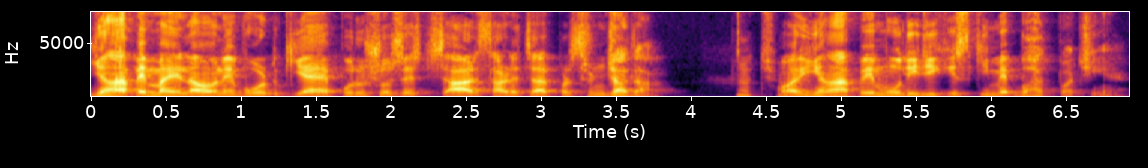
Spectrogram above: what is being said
यहाँ पे महिलाओं ने वोट किया है पुरुषों से चार साढ़े चार परसेंट ज़्यादा। अच्छा। और यहाँ पे मोदी जी की स्कीमें बहुत पहुँची हैं।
